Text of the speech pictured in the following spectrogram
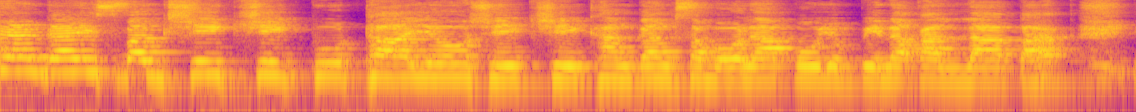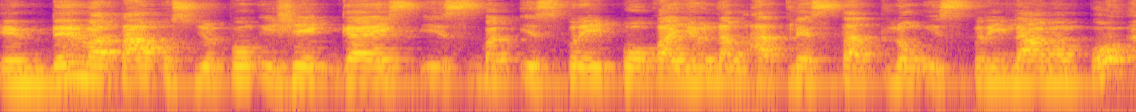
Ayan guys, mag-shake-shake po tayo. Shake-shake hanggang sa mawala po yung pinakalatak. And then matapos nyo pong i-shake guys, is mag-spray po kayo ng at least tatlong spray lamang po.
